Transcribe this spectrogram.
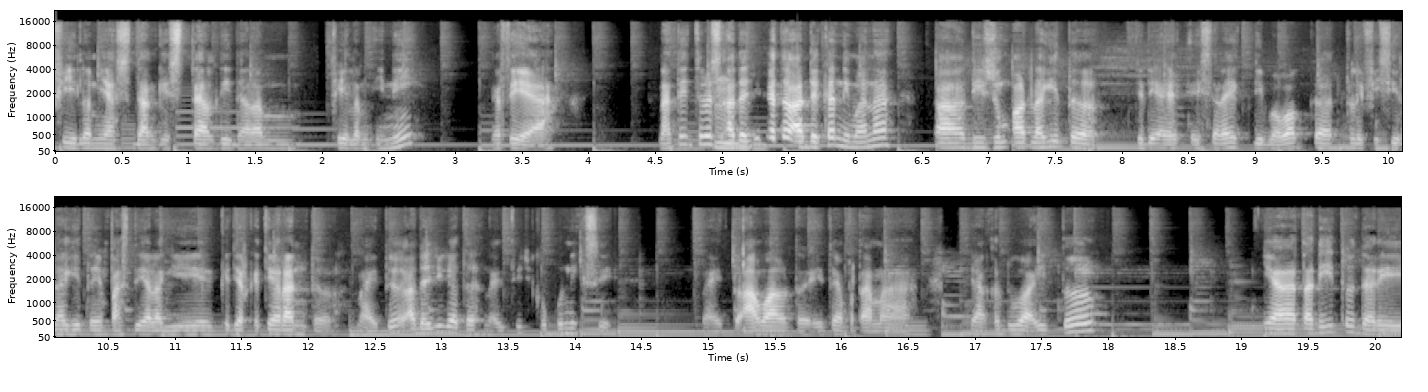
film yang sedang di setel di dalam film ini? Ngerti ya? Nanti terus Hmm. ada juga tuh adegan di mana uh, di zoom out lagi tuh. Jadi eh, istilahnya dibawa ke televisi lagi tuh yang pas dia lagi kejar-kejaran tuh. Nah, itu ada juga tuh. Nah, itu cukup unik sih. Nah, itu awal tuh. Itu yang pertama. Yang kedua itu ya tadi itu dari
